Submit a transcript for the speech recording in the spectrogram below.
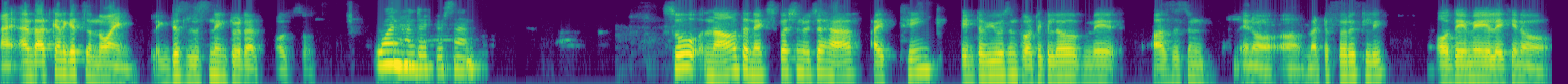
And that kind of gets annoying, like just listening to it also. 100%. So now the next question which I have, I think interviews in particular may ask this in you know uh, metaphorically, or they may like you know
